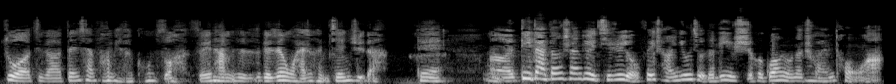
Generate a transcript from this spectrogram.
做这个登山方面的工作，所以他们的这个任务还是很艰巨的。对。呃，地大登山队其实有非常悠久的历史和光荣的传统啊。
